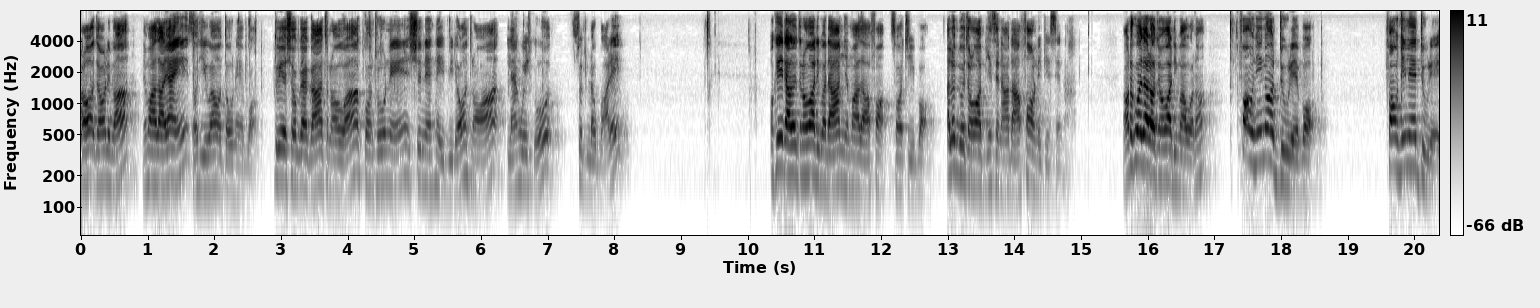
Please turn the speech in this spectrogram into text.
အဲ့တော့ကျွန်တော်ဒီမှာမြန်မာသာရရင် Zoji 1ကိုသုံးတယ်ပေါ့သူရဲ့ shortcut ကကျွန်တော်က control နဲ့ shift နဲ့နှိပ်ပြီးတော့ကျွန်တော်က language ကို switch လုပ်ပါတယ် okay ဒါဆိုကျွန်တော်ကဒီမှာဒါကမြန်မာသာ font Zoji ပေါ့အဲ့လိုမျိုးကျွန်တော်ကပြင်ဆင်တာဒါ font နေပြင်ဆင်တာနောက်တစ်ခုကကျတော့ကျွန်တော်ကဒီမှာပေါ့နော် font ချင်းတော့တူတယ်ပေါ့ font ချင်းလည်းတူတယ်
